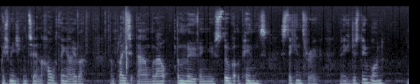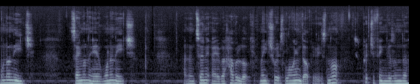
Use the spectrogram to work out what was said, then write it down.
which means you can turn the whole thing over and place it down without them moving. You've still got the pins sticking through. And you can just do one one on each same on here one on each and then turn it over have a look make sure it's lined up. If it's not just put your fingers under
